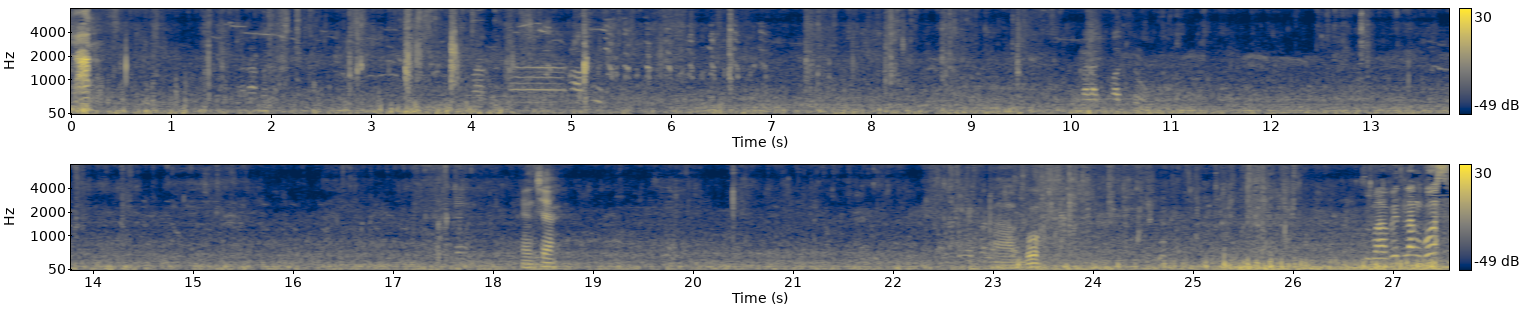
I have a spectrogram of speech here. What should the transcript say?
Yan. Malagpag to. Yan siya. Abo. Sumabit lang, boss.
